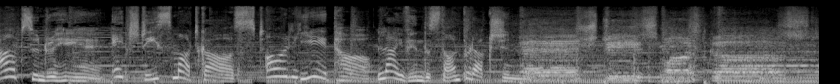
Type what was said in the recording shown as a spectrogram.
आप सुन रहे हैं एच टी स्मार्ट कास्ट और ये था live Hindustan production smart Smartcast.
